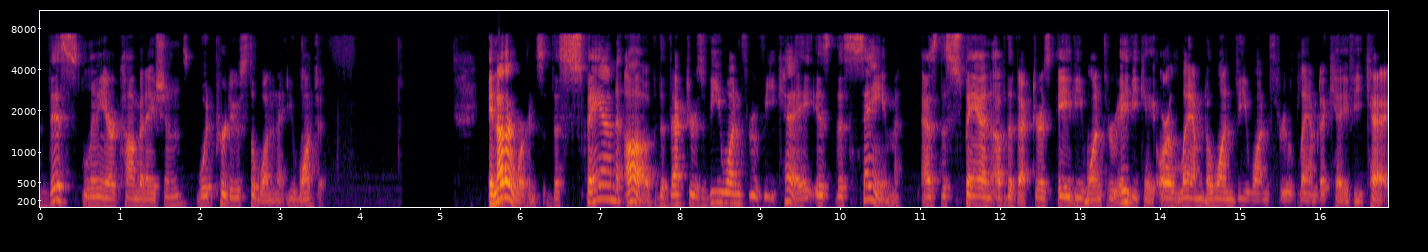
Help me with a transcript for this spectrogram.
this linear combination would produce the one that you wanted. In other words, the span of the vectors v1 through vk is the same as the span of the vectors AV1 through AVK, or lambda 1 V1 through lambda K VK.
